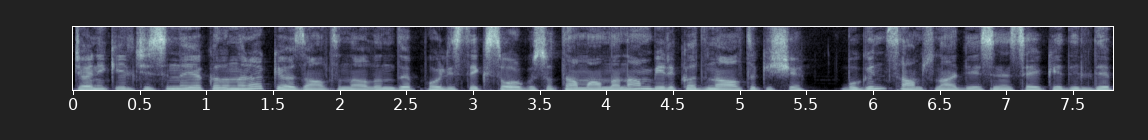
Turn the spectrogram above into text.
Canik ilçesinde yakalanarak gözaltına alındı. Polisteki sorgusu tamamlanan biri kadın 6 kişi. Bugün Samsun Adliyesi'ne sevk edildi.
